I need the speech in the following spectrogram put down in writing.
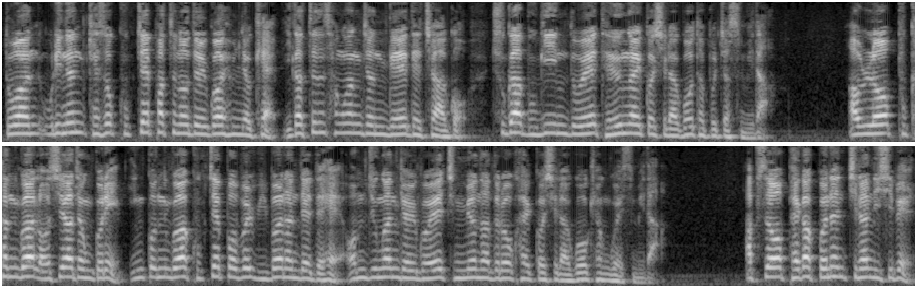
또한 우리는 계속 국제 파트너들과 협력해 이 같은 상황 전개에 대처하고 추가 무기 인도에 대응할 것이라고 덧붙였습니다. 아울러 북한과 러시아 정권이 인권과 국제법을 위반한 데 대해 엄중한 결과에 직면하도록 할 것이라고 경고했습니다. 앞서 백악관은 지난 20일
